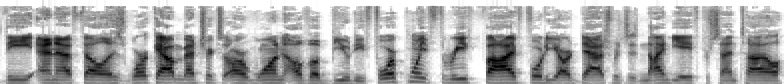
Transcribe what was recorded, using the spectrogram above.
the NFL. His workout metrics are one of a beauty 4.35 40 yard dash, which is 98th percentile.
